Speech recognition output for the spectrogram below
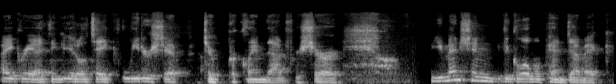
I agree. I think it'll take leadership to proclaim that for sure. You mentioned the global pandemic.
